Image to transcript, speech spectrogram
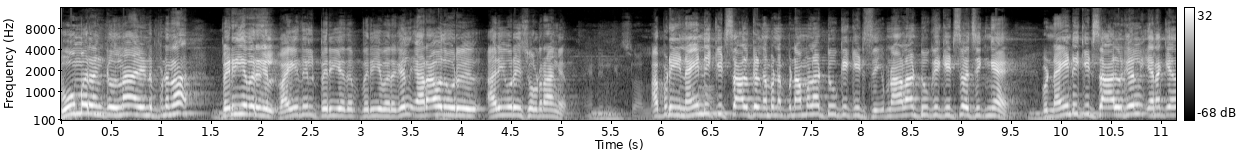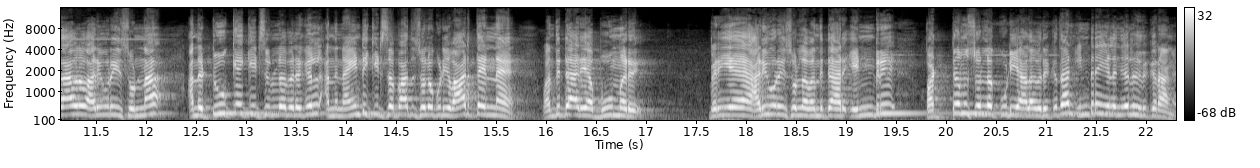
பூமர் அங்கிள்னா என்ன பண்ணா பெரியவர்கள் வயதில் பெரிய பெரியவர்கள் யாராவது ஒரு அறிவுரை சொல்றாங்க. அப்படி நைன்டி கிட்ஸ் ஆள்கள் நம்ம இப்ப நம்மளாம் டூ கே கிட்ஸ் இப்போ நான்லாம் டூ கே கிட்ஸ் வச்சுக்கோங்க. இப்போ நைன்டி கிட்ஸ் ஆள்கள் எனக்கு ஏதாவது ஒரு அறிவுரை சொன்னா அந்த டூ கே கிட்ஸ் உள்ளவர்கள் அந்த நைன்டி கிட்ஸை பார்த்து சொல்லக்கூடிய வார்த்தை என்ன? வந்துட்டாரியா பூமர். பெரிய அறிவுரை சொல்ல வந்துட்டார் என்று பட்டம் சொல்லக்கூடிய அளவிற்கு தான் இன்றைய இளைஞர்கள் இருக்கிறாங்க.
